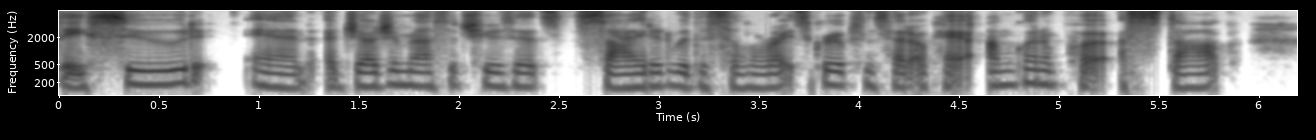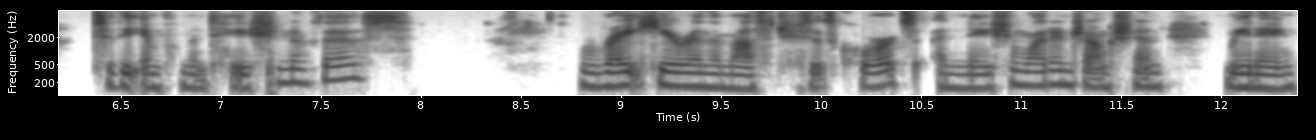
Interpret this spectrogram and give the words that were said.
They sued, and a judge in Massachusetts sided with the civil rights groups and said, okay, I'm going to put a stop to the implementation of this right here in the Massachusetts courts, a nationwide injunction, meaning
